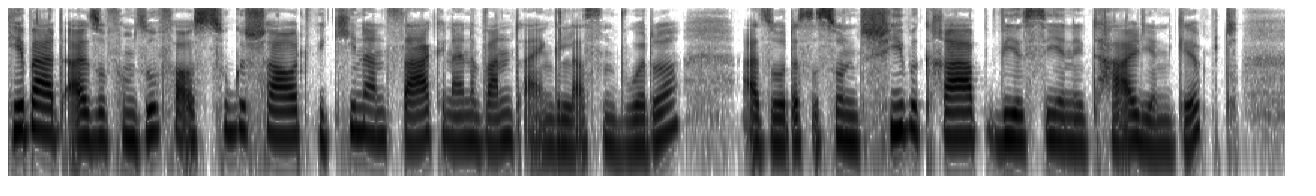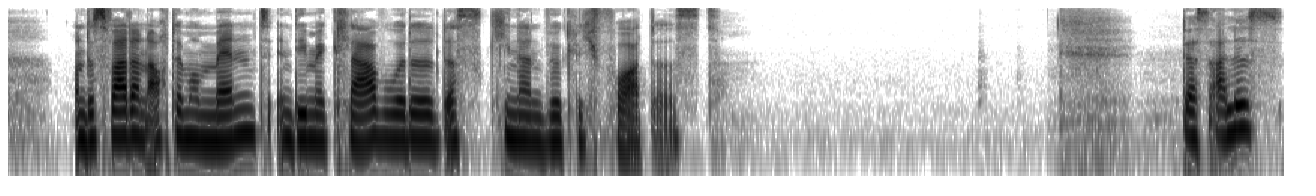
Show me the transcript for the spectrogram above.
Heber hat also vom Sofa aus zugeschaut, wie Kinans Sarg in eine Wand eingelassen wurde. Also das ist so ein Schiebegrab, wie es sie in Italien gibt. Und es war dann auch der Moment, in dem ihr klar wurde, dass Kinan wirklich fort ist. Das alles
